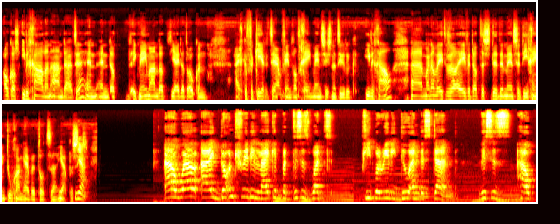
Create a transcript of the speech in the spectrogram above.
ook als illegalen aanduidt. Hè? En, en dat, ik neem aan dat jij dat ook een, eigenlijk een verkeerde term vindt, want geen mens is natuurlijk illegaal. Uh, maar dan weten we wel even dat is de, de mensen die geen toegang hebben tot. Uh, ja, precies. Ja. Uh, well, I don't really like it, but this is what people really do understand. This is how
